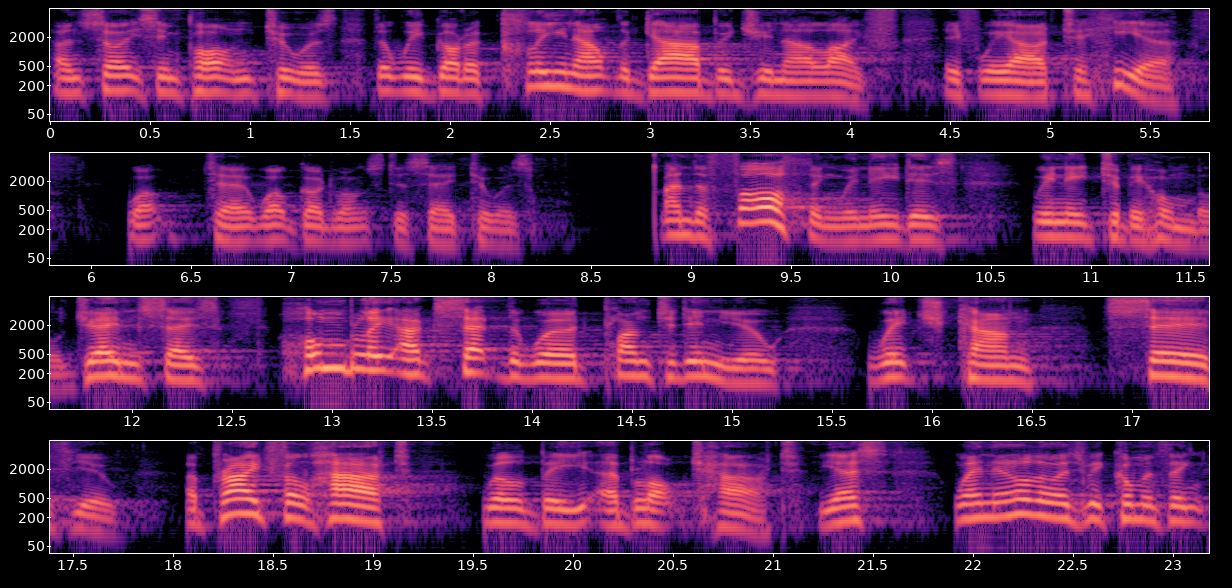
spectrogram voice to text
and so it's important to us that we've got to clean out the garbage in our life if we are to hear what, uh, what God wants to say to us. And the fourth thing we need is we need to be humble. James says, humbly accept the word planted in you, which can save you. A prideful heart will be a blocked heart. Yes? When, in other words, we come and think,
